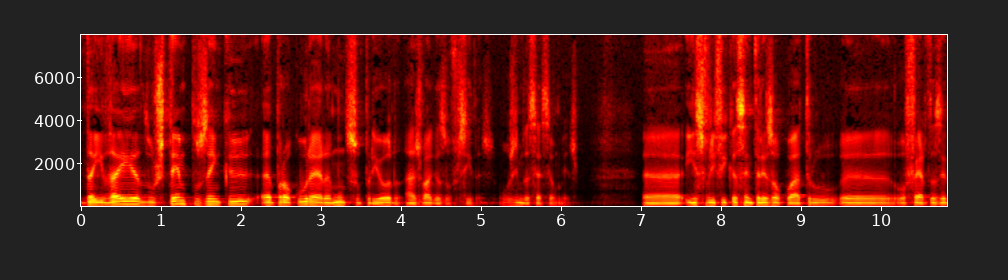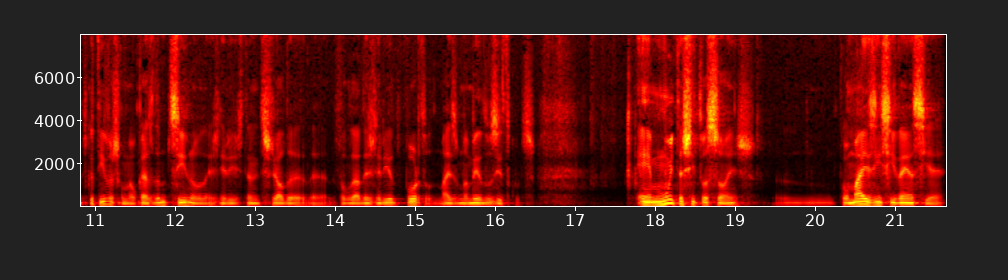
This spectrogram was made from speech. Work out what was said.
da ideia dos tempos em que a procura era muito superior às vagas oferecidas. O regime de acesso é o mesmo. Uh, isso verifica-se em três ou quatro uh, ofertas educativas, como é o caso da Medicina ou da Engenharia Industrial da, da, Faculdade de Engenharia de Porto, ou de mais uma meia dúzia de cursos. Em muitas situações, com mais incidência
